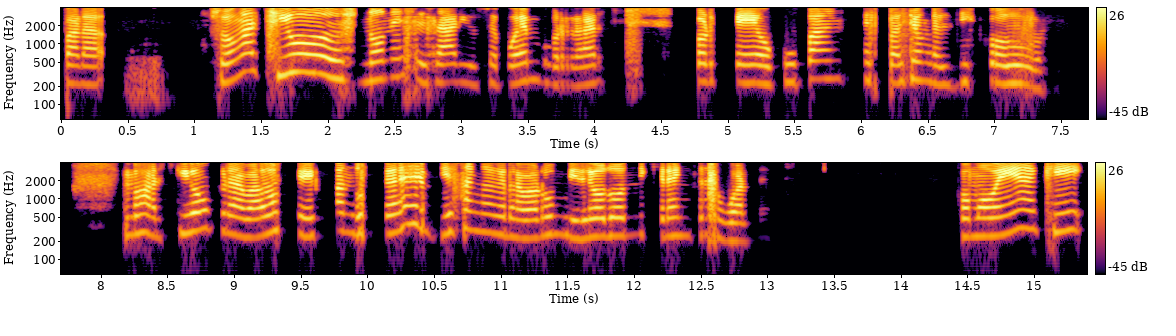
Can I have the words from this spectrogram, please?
para son archivos no necesarios, se pueden borrar porque ocupan espacio en el disco duro. Los archivos grabados, que es cuando ustedes empiezan a grabar un video donde quieren que se guarde. Como ven aquí,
